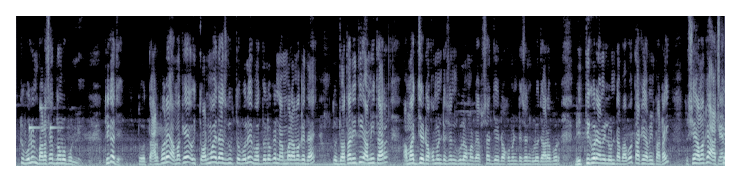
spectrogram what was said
একটু বলুন, বারাসাত নবপল্লী, ঠিক আছে? তো তারপরে আমাকে ওই তন্ময় দাশগুপ্ত বলেই ভদ্রলোকের নাম্বার আমাকে দেয়। তো যথারীতি আমি তার আমার যে ডকুমেন্টেশনগুলো আমার ব্যবসার যে ডকুমেন্টেশনগুলো যার ওপর ভিত্তি করে আমি লোনটা পাবো তাকে আমি পাঠাই। তো সে আমাকে আজকে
